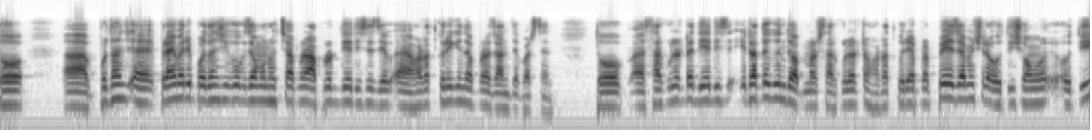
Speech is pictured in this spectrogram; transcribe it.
তো প্রধান প্রাইমারি প্রধান শিক্ষক যেমন হচ্ছে আপনার আপলোড দিয়ে দিছে যে হঠাৎ করেই কিন্তু আপনারা জানতে পারছেন। তো সার্কুলারটা দিয়ে দিছে, এটাতেও কিন্তু আপনার সার্কুলারটা হঠাৎ করে আপনার পেয়ে যাবেন, সেটা অতি সময় অতি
